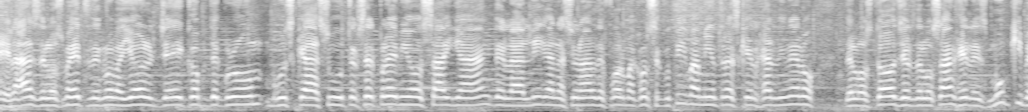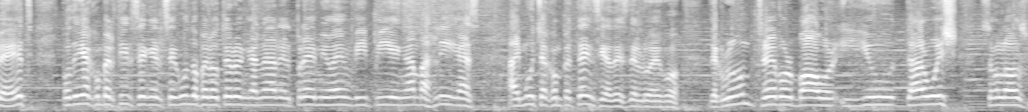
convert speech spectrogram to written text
El as de los Mets de Nueva York, Jacob de Groom, busca su tercer premio Cy Young de la Liga Nacional de forma consecutiva, mientras que el jardinero de los Dodgers de Los Ángeles, Mookie Betts, podría convertirse en el segundo pelotero en ganar el premio MVP en ambas ligas. Hay mucha competencia, desde luego. The Groom, Trevor Bauer y Hugh Darwish son los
